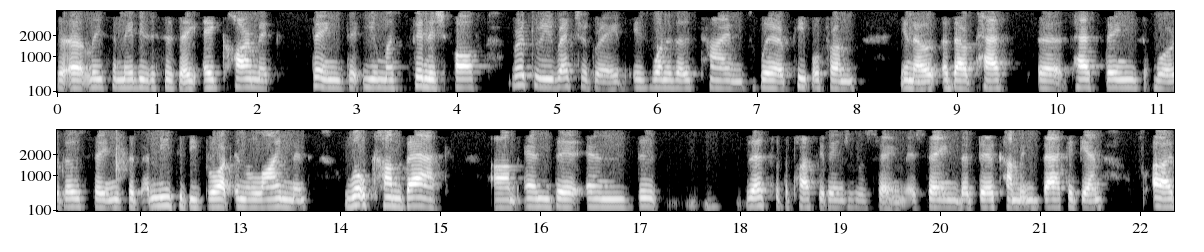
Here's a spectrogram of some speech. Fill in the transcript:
uh, Lisa. Maybe this is a, a karmic thing that you must finish off. Mercury retrograde is one of those times where people from, you know, about past uh, past things or those things that need to be brought in alignment will come back, um, and the and the that's what the posse of angels are saying. They're saying that they're coming back again uh,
